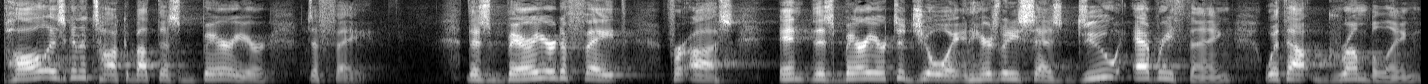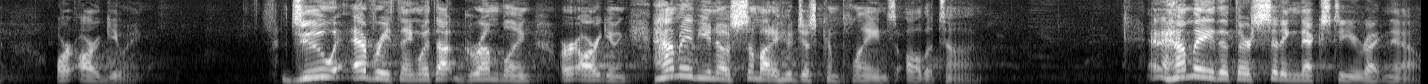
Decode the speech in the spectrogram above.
Paul is going to talk about this barrier to faith. This barrier to faith for us, and this barrier to joy. And here's what he says do everything without grumbling or arguing. Do everything without grumbling or arguing. How many of you know somebody who just complains all the time? And How many that they're sitting next to you right now?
